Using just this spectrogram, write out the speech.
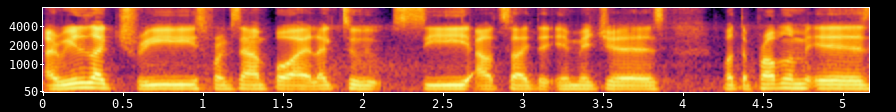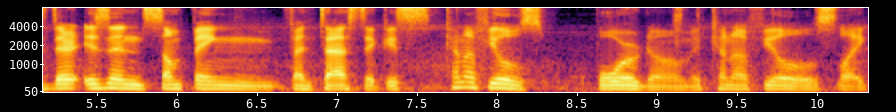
I really like trees. For example, I like to see outside the images. But the problem is there isn't something fantastic. It kind of feels boredom. It kind of feels like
